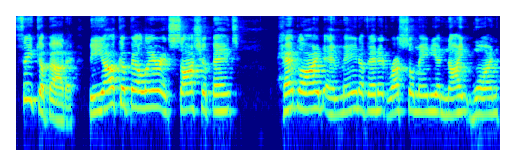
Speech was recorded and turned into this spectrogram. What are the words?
Think about it. Bianca Belair and Sasha Banks headlined and main evented WrestleMania Night One.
